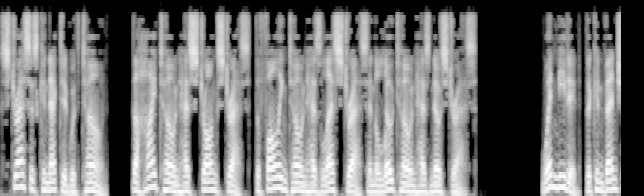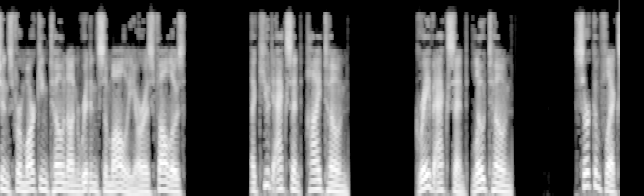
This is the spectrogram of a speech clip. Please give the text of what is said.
Stress is connected with tone. The high tone has strong stress, the falling tone has less stress and the low tone has no stress. When needed, the conventions for marking tone on written Somali are as follows Acute accent, high tone Grave accent, low tone Circumflex,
